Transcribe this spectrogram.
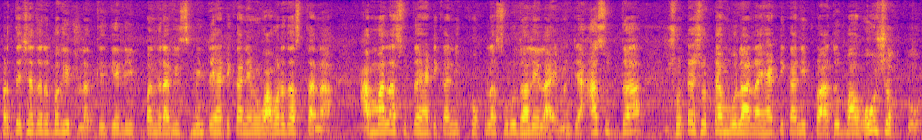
प्रत्यक्षात जर बघितलं की गेली पंधरा वीस मिनिटं ह्या ठिकाणी आम्ही वावरत असताना आम्हाला सुद्धा ह्या ठिकाणी खोकला सुरू झालेला आहे. म्हणजे हा सुद्धा छोट्या छोट्या मुलांना ह्या ठिकाणी प्रादुर्भाव होऊ शकतो.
